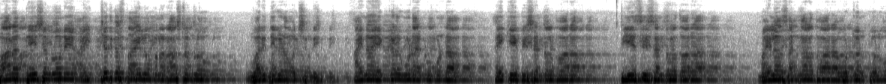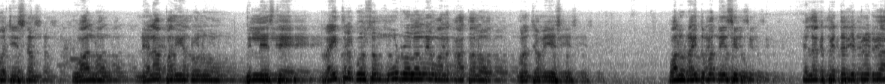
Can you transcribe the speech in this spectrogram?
భారతదేశంలోనే అత్యధిక స్థాయిలో మన రాష్ట్రంలో వరి దిగడం వచ్చింది. అయినా ఎక్కడ కూడా ఎక్కకుండా ఐకేపీ సెంటర్ ద్వారా పిఎస్సి సెంటర్ల ద్వారా మహిళా సంఘాల ద్వారా వడ్లను కొనుగోలు చేసినాం. వాళ్ళు నెల పదిహేను రోజులు బిల్లు వేస్తే రైతుల కోసం మూడు రోజులనే వాళ్ళ ఖాతాలో మనం జమ చేసినాం. వాళ్ళు రైతు బంధు వేసిరు ఇలాగ పెద్దలు చెప్పినట్టుగా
